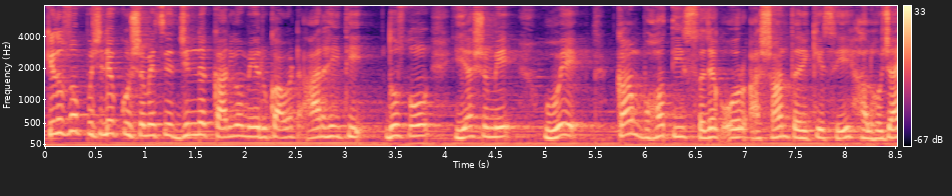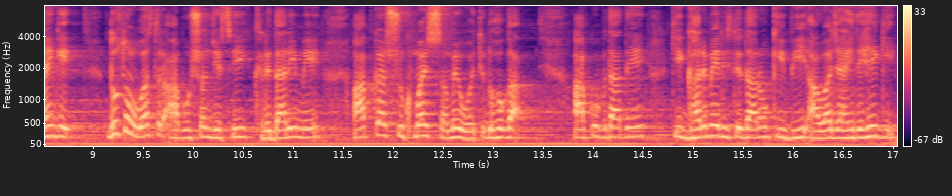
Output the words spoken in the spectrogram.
कि दोस्तों, पिछले कुछ समय से जिन कार्यों में रुकावट आ रही थी, दोस्तों, यश में वे काम बहुत ही सजग और आसान तरीके से हल हो जाएँगे। दोस्तों, वस्त्र आभूषण जैसी खरीदारी में आपका सुखमय समय व्यतीत होगा। आपको बता दें कि घर में रिश्तेदारों की भी आवाजाही रहेगी।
